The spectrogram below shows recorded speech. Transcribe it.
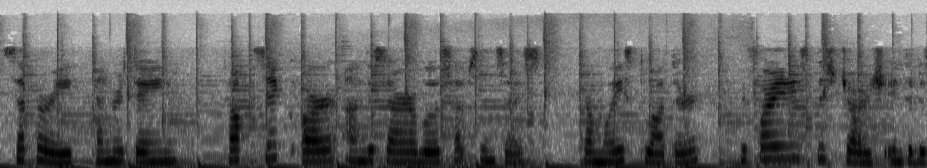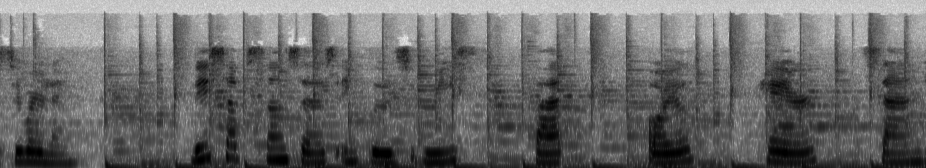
separate, and retain toxic or undesirable substances from wastewater before it is discharged into the sewer line. These substances include grease, fat, oil, hair, sand,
